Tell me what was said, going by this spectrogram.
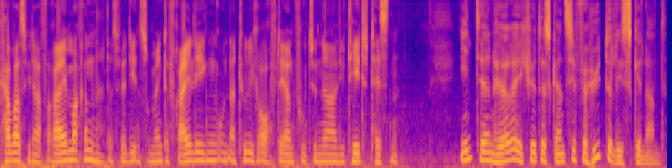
Covers wieder frei machen, dass wir die Instrumente freilegen und natürlich auch auf deren Funktionalität testen. Intern höre ich, wird das Ganze Verhüterlist genannt.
